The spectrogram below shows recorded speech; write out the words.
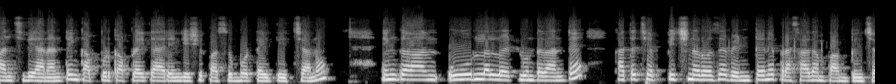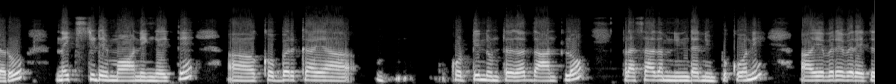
మంచిది అని అంటే ఇంకా అప్పటికప్పుడు అయితే అరేంజ్ చేసి పసుబొట్టు అయితే ఇచ్చాను. ఇంకా ఊర్లలో ఎట్లుంటది అంటే కథ చెప్పించిన రోజే వెంటనే ప్రసాదం పంపించారు. నెక్స్ట్ డే మార్నింగ్ అయితే కొబ్బరికాయ కొట్టింది ఉంటుంది కదా దాంట్లో ప్రసాదం నిండా నింపుకొని ఎవరెవరైతే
